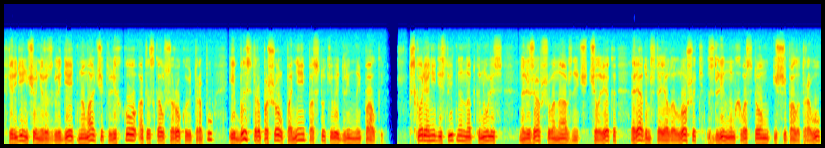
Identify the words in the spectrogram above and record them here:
впереди ничего не разглядеть, но мальчик легко отыскал широкую тропу и быстро пошел по ней, постукивая длинной палкой. Вскоре они действительно наткнулись на лежавшего навзничь человека. Рядом стояла лошадь с длинным хвостом и щипала траву.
